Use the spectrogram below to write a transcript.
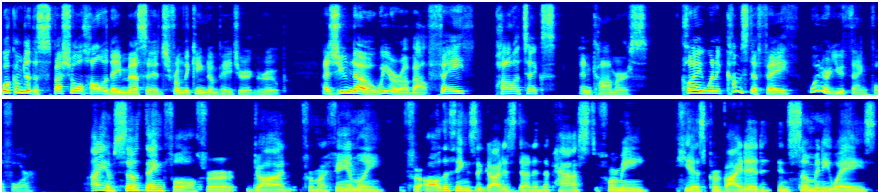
Welcome to the special holiday message from the Kingdom Patriot Group. As you know, we are about faith, politics, and commerce. Clay, when it comes to faith, what are you thankful for? I am so thankful for God, for my family, for all the things that God has done in the past for me. He has provided in so many ways.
